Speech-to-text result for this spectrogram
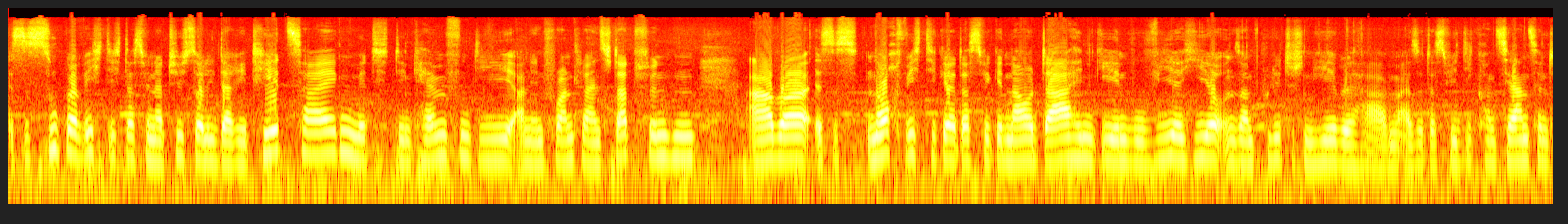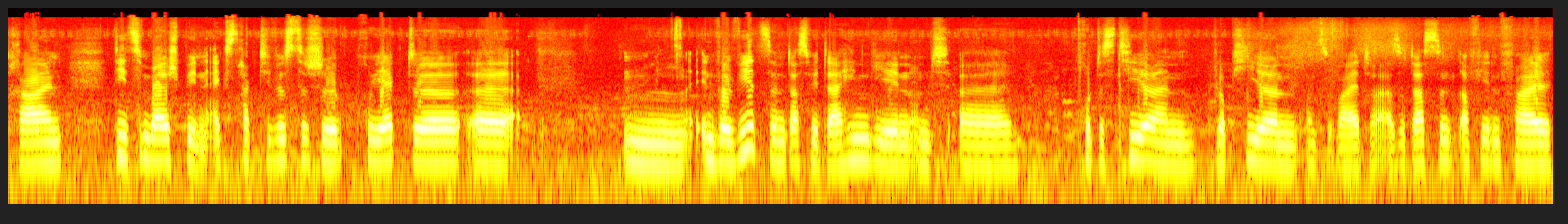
es ist super wichtig, dass wir natürlich Solidarität zeigen mit den Kämpfen, die an den Frontlines stattfinden. Aber es ist noch wichtiger, dass wir genau dahin gehen, wo wir hier unseren politischen Hebel haben. Also dass wir die Konzernzentralen, die zum Beispiel in extraktivistische Projekte äh, involviert sind, dass wir da hingehen und äh, protestieren, blockieren und so weiter. Also das sind auf jeden Fall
